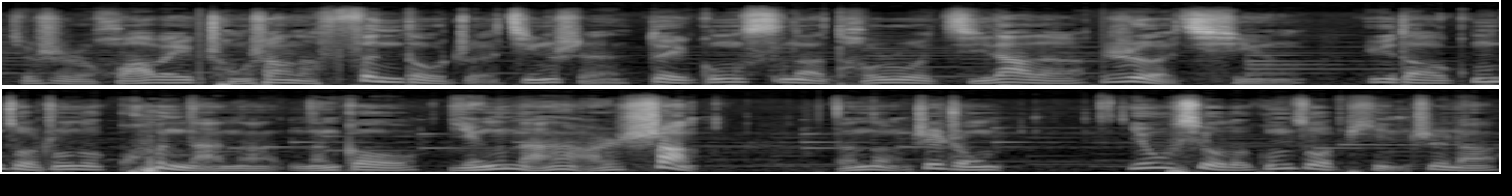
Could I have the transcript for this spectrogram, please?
就是华为崇尚的奋斗者精神，对公司呢投入极大的热情，遇到工作中的困难呢，能够迎难而上，等等，这种优秀的工作品质呢，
